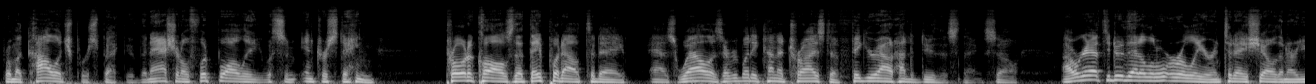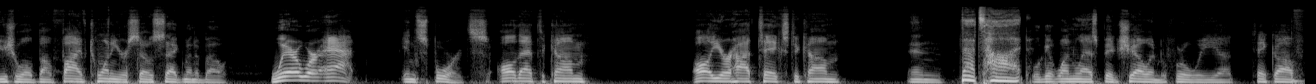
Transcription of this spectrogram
from a college perspective. The National Football League with some interesting protocols that they put out today, as well as everybody kind of tries to figure out how to do this thing. So uh, we're gonna have to do that a little earlier in today's show than our usual about five twenty or so segment about where we're at in sports. All that to come. All your hot takes to come. And that's hot. We'll get one last big show in before we uh, take off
